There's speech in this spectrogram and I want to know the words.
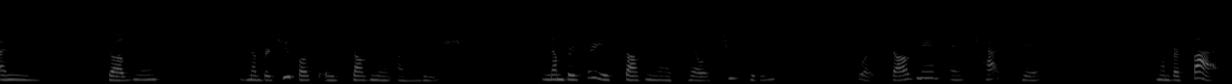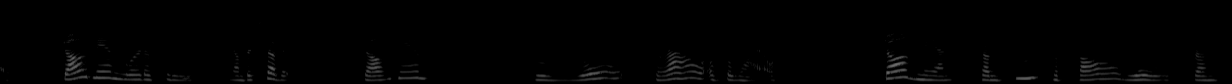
And Dogman. Number two book is Dogman Unleashed. Number three is Dogman A Tale of Two Kitties. Four, Dogman and Cat Kid. Number five, Dogman Lord of Fleas. Number seven, Dogman Brawl of the Wild. Dogman from whom the ball rolls from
